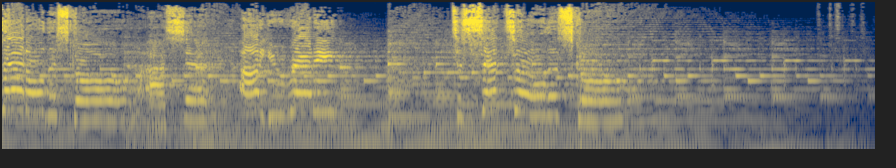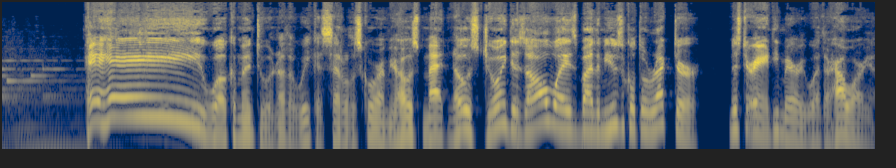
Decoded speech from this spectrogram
settle the score? I said, Are you ready to settle the score? Hey, hey, welcome into another week of Settle the Score. I'm your host, Matt Knost, joined as always by the musical director, Mr. Andy Merriweather. How are you?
